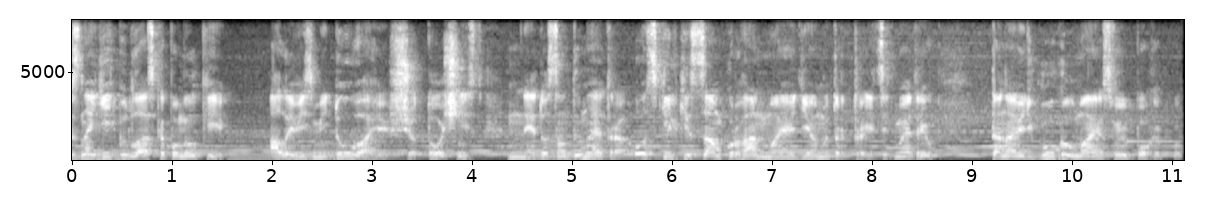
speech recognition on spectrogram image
Знайдіть, будь ласка, помилки, але візьміть до уваги, що точність не до сантиметра, оскільки сам курган має діаметр 30 метрів, та навіть Google має свою похибку.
